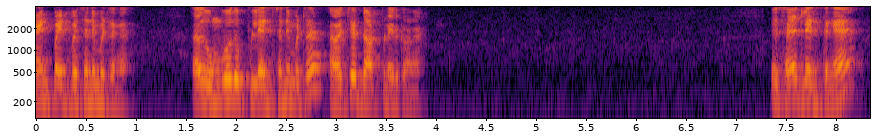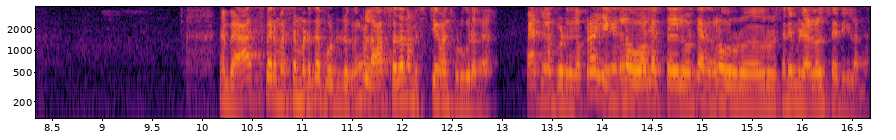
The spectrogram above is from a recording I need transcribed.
நைன் பாயிண்ட் ஃபைவ் சென்டிமீட்டருங்க. அதாவது ஒம்பது புள்ளி அஞ்சு சென்டிமீட்டரை வச்சு டாட் பண்ணியிருக்காங்க இது சைட் லென்த்துங்க நம்ம ஆஸ் பர் மெஷர்மெண்ட் தான் போட்டுருக்காங்க லாஸ்ட்டாக தான் நம்ம ஸ்டிச்சிங் லான்ச் கொடுக்குறாங்க. பேட்டர்லாம் போட்டதுக்கப்புறம் எங்கெல்லாம் ஓவர்லாக் தையல் வந்து அங்கெல்லாம் ஒரு ஒரு சென்டிமீட்டர் அளவு சேர்த்துக்கலாங்க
